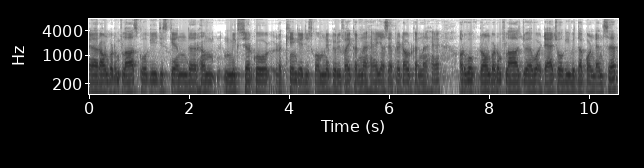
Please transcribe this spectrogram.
राउंड बॉटम फ्लास्क होगी, जिसके अंदर हम मिक्सचर को रखेंगे, जिसको हमने प्योरीफाई करना है या सेपरेट आउट करना है, और वो राउंड बॉटम फ्लास्क जो है वो अटैच होगी विद द कॉन्डेंसर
